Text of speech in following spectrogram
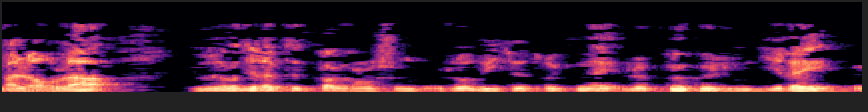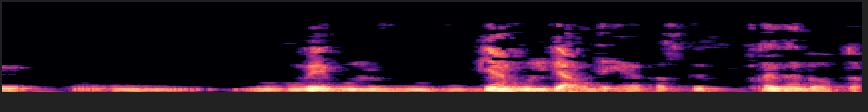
Alors là, je vous en dirai peut-être pas grand-chose aujourd'hui, ce truc, mais le peu que je vous dirai, euh, vous, pouvez bien vous le garder, hein, parce que c'est très important.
